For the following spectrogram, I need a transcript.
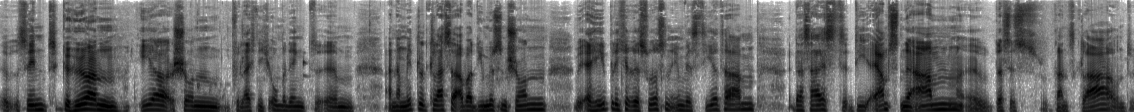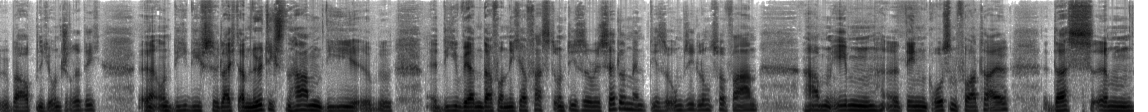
äh, sind, gehören eher schon, vielleicht nicht unbedingt ähm, einer Mittelklasse, aber die müssen schon erhebliche Ressourcen investiert haben. Das heißt, die Ärmsten der Armen, äh, das ist ganz klar und überhaupt nicht unstrittig, äh, und die, die es vielleicht am nötigsten haben, die, äh, die werden davon nicht erfasst. Und diese Resettlement, diese Umsiedlungsverfahren, haben eben äh, den großen Vorteil, dass ähm,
